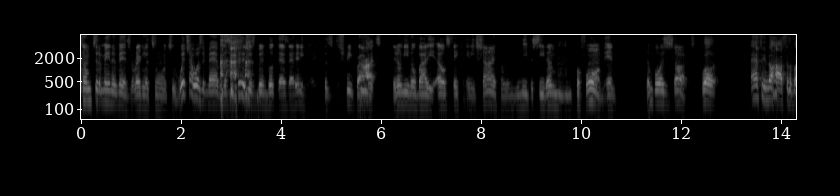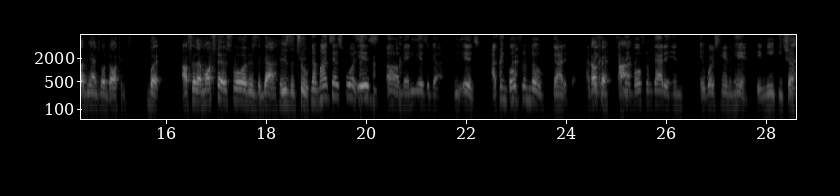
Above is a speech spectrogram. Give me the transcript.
come to the main events, a regular two on two, which I wasn't mad because it should have just been booked as that anyway. Because the Street Profits. They don't need nobody else taking any shine from them. You need to see them mm-hmm. perform, and them boys are stars. Well, Anthony know how I feel about D'Angelo Dawkins, but I feel like Montez Ford is the guy. He's the truth. Now Montez Ford is, oh man, he is a guy. He is. I think both of them though got it though. I think, okay. I think right. both of them got it, and it works hand in hand. They need each other.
